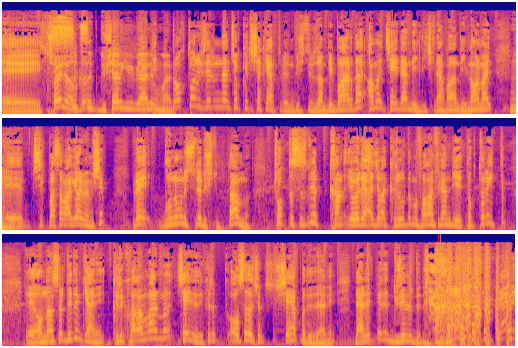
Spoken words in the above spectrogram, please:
Ee, şöyle sık oldu. sık düşer gibi bir halim var. Doktor üzerinden çok kötü şaka yaptı benim düştüğüm zaman. Bir barda ama şeyden değil, içkiden falan değil. Normal Hmm. e, çık basamağı görmemişim ve burnumun üstüne düştüm. Tamam mı? Çok da sızlıyor. Kan, öyle acaba kırıldı mı falan filan diye doktora gittim. E, ondan sonra dedim ki hani kırık falan var mı? Şey dedi kırık olsa da çok şey yapma dedi yani. Dert etme de düzelir dedi. yani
